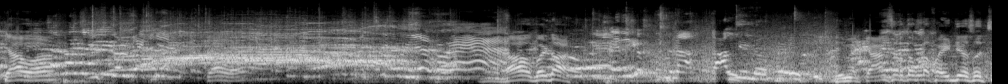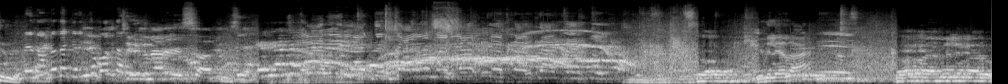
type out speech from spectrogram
क्या हुआ क्या हुआ आओ बैठा చెప్తున్నా కాలనీలో ఈమె క్యాన్సర్తో కూడా ఫైట్ చేసి వచ్చింది నేను అన్న దగ్గరికి పోతాను ఇది లేదా గౌరవ ఎమ్మెల్యే గారు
